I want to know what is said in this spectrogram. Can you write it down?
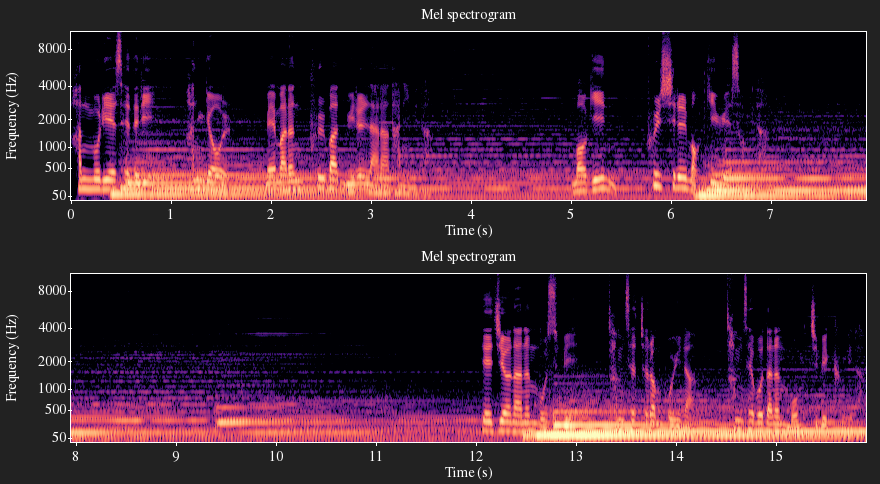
한 무리의 새들이 한겨울 메마른 풀밭 위를 날아다닙니다. 먹이인 풀씨를 먹기 위해서입니다. 떼지어 나는 모습이 참새처럼 보이나 참새보다는 몸집이 큽니다.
